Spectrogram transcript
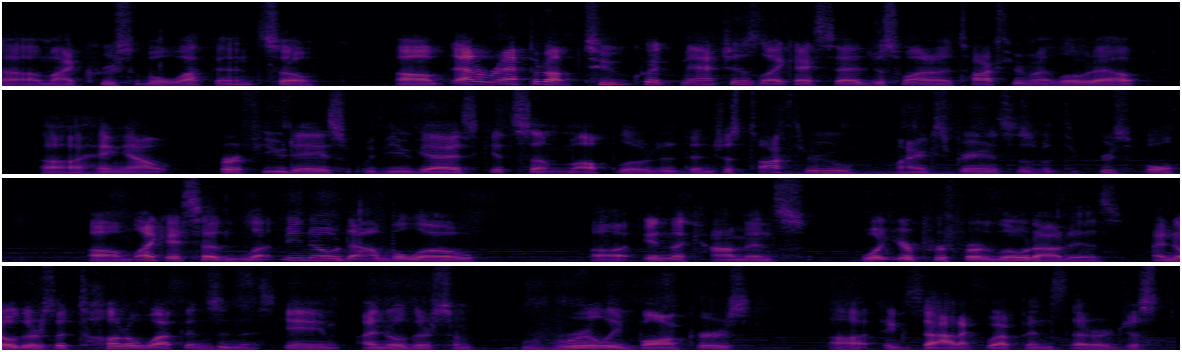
uh, my crucible weapon. So um, that'll wrap it up. Two quick matches, like I said. Just wanted to talk through my loadout, uh, hang out for a few days with you guys, get something uploaded, and just talk through my experiences with the Crucible. Um, like I said, let me know down below uh, in the comments what your preferred loadout is. I know there's a ton of weapons in this game. I know there's some really bonkers uh, exotic weapons that are just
